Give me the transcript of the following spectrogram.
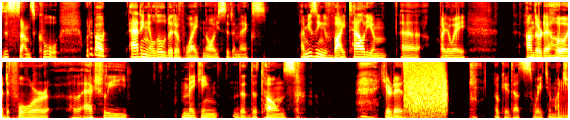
this sounds cool. What about adding a little bit of white noise to the mix? I'm using Vitalium, uh, by the way, under the hood for uh, actually making the, the tones. Here it is. Okay, that's way too much.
